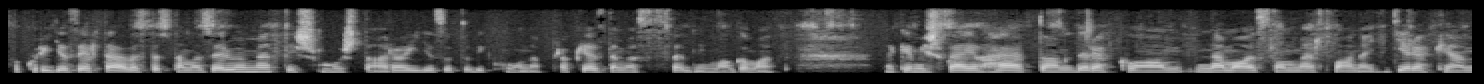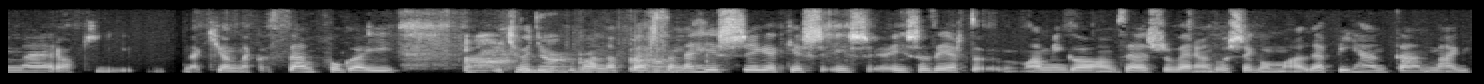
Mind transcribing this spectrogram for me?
Akkor így azért elvesztettem az erőmet, és mostanra így az ötödik hónapra kezdem összeszedni magamat. Nekem is fáj a hátam, derekam, nem alszom, mert van egy gyerekem már, akinek jönnek a szemfogai, ah, úgyhogy Nyilván. vannak persze Aha. nehézségek, és, és, és azért amíg az első verandóságommal lepihentem, meg,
